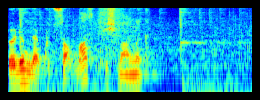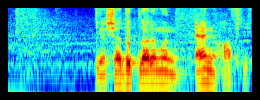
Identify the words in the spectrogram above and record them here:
ölümle kutsanmaz? Pişmanlık yaşadıklarımın en hafif,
